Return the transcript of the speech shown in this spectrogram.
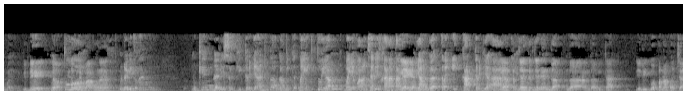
Banyak. Gede. Ya, Betul. Itu gede banget. Udah gitu kan mungkin dari segi kerjaan juga nggak ngikat. Nah itu tuh yang banyak orang cari sekarang kan, Iya, iya. yang nggak terikat kerjaan. Iya, gitu. kerjaan-kerjanya nggak nggak nggak ngikat. Jadi gue pernah baca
